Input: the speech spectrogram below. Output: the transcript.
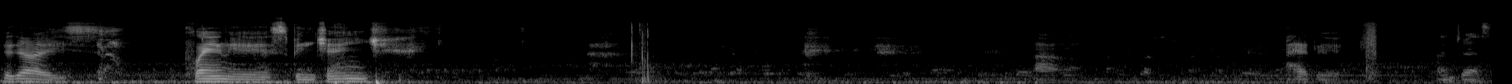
Hey guys, plane has been changed. Uh, I had to undress,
